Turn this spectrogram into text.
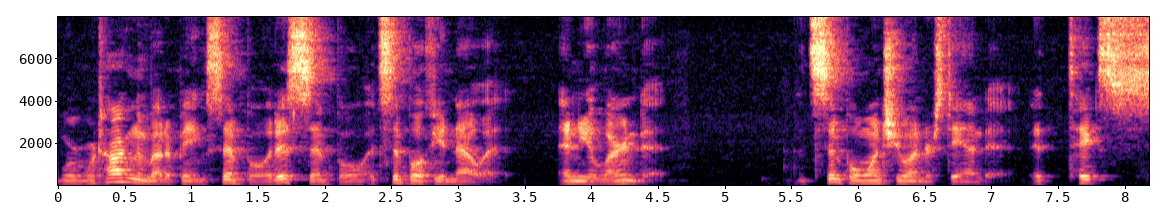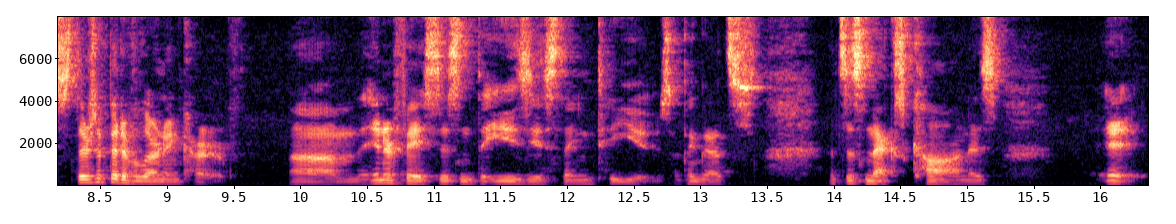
we're, we're talking about it being simple, it is simple. It's simple if you know it and you learned it. It's simple once you understand it. It takes there's a bit of a learning curve. Um, the interface isn't the easiest thing to use. I think that's that's this next con is it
